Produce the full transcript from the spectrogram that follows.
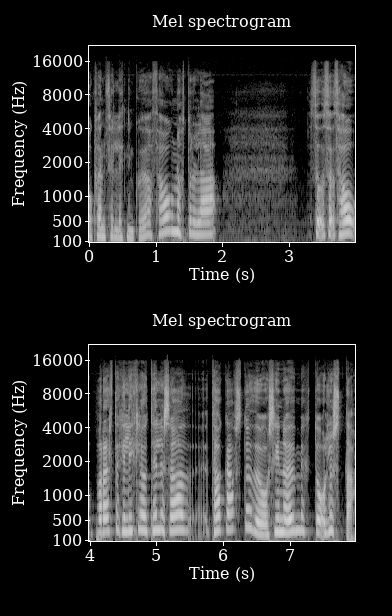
og hvern fyrirlitningu að þá náttúrulega þá, þá bara ert ekki líklega til þess að taka afstöðu og sína auðmygt og hlusta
